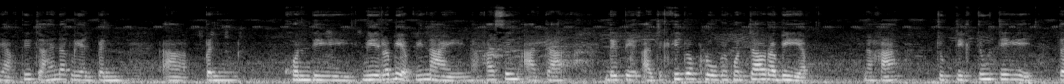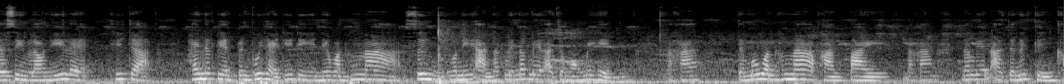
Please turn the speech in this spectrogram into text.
อยากที่จะให้นักเรียนเป็นเป็นคนดี มีระเบียบวินัยนะคะ ซึ่งอาจจะเด็กๆอาจจะคิดว่าครูเป็นคนเจ้าระเบียบนะคะ จุกจิกจู้จี้แต่สิ่งเหล่านี้แหละที่จะให้นักเรียนเป็นผู้ใหญ่ที่ดีในวันข้างหน้า ซึ่งวันนี้อ่านนักเรียนนักเรียนอาจจะมองไม่เห็นนะคะ แต่เมื่อวันข้างหน้าผ่านไปนะคะ นักเรียนอาจจะนึกถึงค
